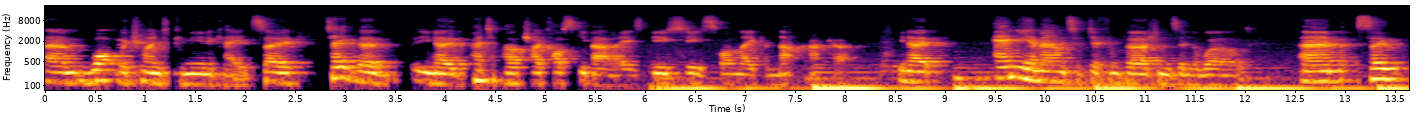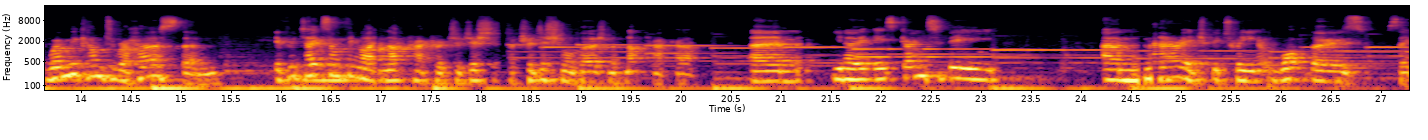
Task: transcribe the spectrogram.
um, what we're trying to communicate. So take the, you know, the Petipa Tchaikovsky ballets, Debussy, Swan Lake and Nutcracker, you know, any amount of different versions in the world. Um, so when we come to rehearse them, if we take something like Nutcracker, a, tradi- a traditional version of Nutcracker, um, you know, it's going to be a marriage between what those, say,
